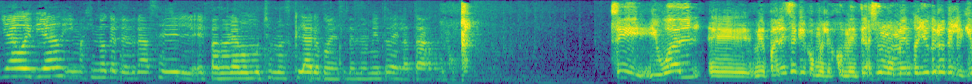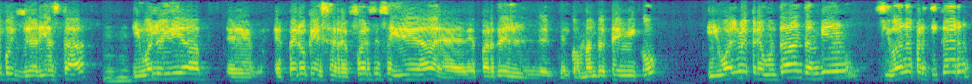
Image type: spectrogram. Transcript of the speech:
Ya hoy día imagino que tendrás el, panorama mucho más claro con el entrenamiento de la tarde. Sí, igual eh, me parece que como les comenté hace un momento, yo creo que el equipo titular ya está. Igual hoy día eh, espero que se refuerce esa idea eh, de parte del, del, comando técnico. Igual me preguntaban también si van a practicar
